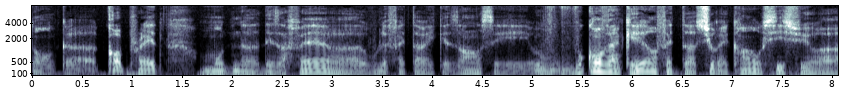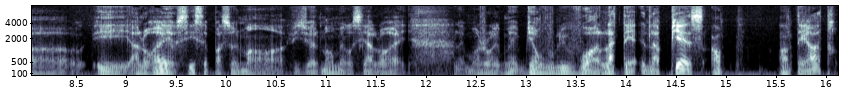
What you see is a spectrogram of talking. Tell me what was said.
donc euh, corporate, monde des affaires, euh, vous le faites avec aisance et vous, vous convainquez en fait euh, sur écran aussi sur euh, et à l'oreille aussi, c'est pas seulement euh, visuellement mais aussi à l'oreille. Moi j'aurais bien voulu voir la, pièce en, théâtre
